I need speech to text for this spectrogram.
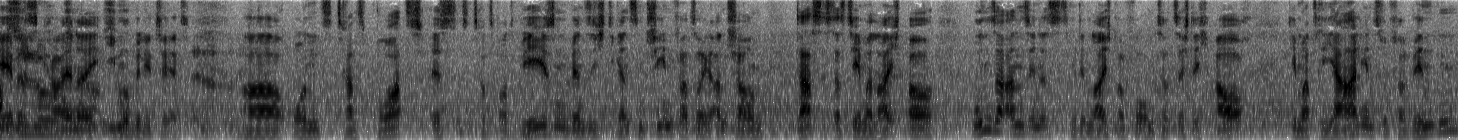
Gäbe es keine E-Mobilität. Ja, okay. Äh, und Transport ist Transportwesen, wenn Sie sich die ganzen Schienenfahrzeuge anschauen. Das ist das Thema Leichtbau. Unser Ansinnen ist es mit dem Leichtbauforum tatsächlich auch, die Materialien zu verbinden,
